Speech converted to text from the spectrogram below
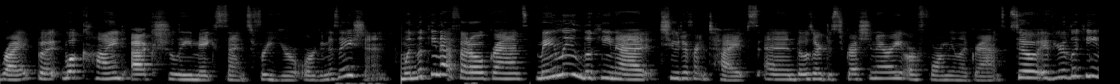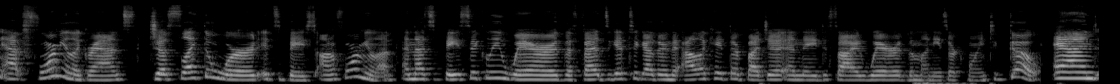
right, but what kind actually makes sense for your organization? When looking at federal grants, mainly looking at two different types, and those are discretionary or formula grants. So if you're looking at formula grants, just like the word, it's based on a formula. And that's basically where the feds get together and they allocate their budget and they decide where the monies are going to go. And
